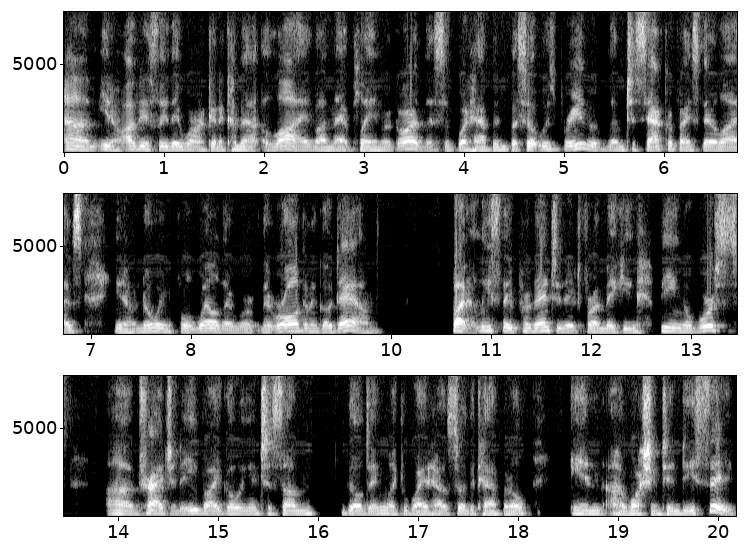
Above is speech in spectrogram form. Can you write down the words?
um, you know, obviously they weren't going to come out alive on that plane, regardless of what happened. But so it was brave of them to sacrifice their lives, you know, knowing full well they were they were all going to go down. But at least they prevented it from making being a worse uh, tragedy by going into some building like the White House or the Capitol in uh, Washington D.C.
